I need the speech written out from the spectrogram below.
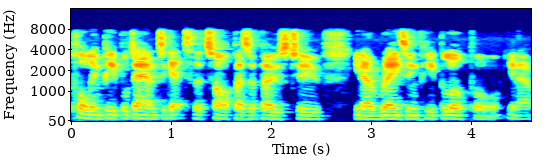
pulling people down to get to the top, as opposed to you know raising people up, or you know.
